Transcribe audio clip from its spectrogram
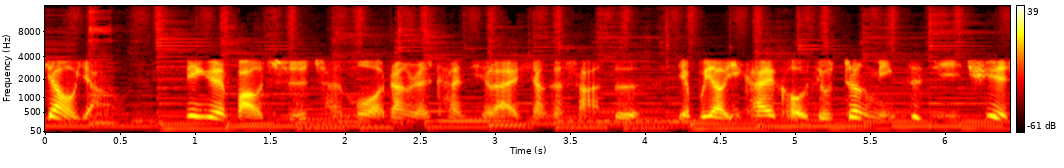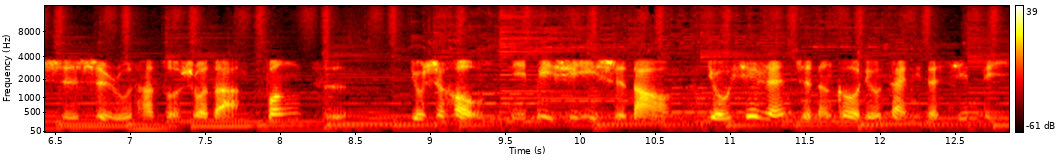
教养。宁愿保持沉默，让人看起来像个傻子，也不要一开口就证明自己确实是如他所说的疯子。有时候你必须意识到，有些人只能够留在你的心里，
